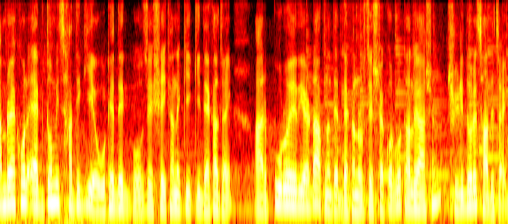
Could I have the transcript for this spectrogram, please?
আমরা এখন একদমই ছাদে গিয়ে উঠে দেখব যে সেইখানে কি কি দেখা যায়। আর পুরো এরিয়াটা আপনাদের দেখানোর চেষ্টা করব। তাহলে আসেন সিঁড়ি ধরে ছাদে যাই।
